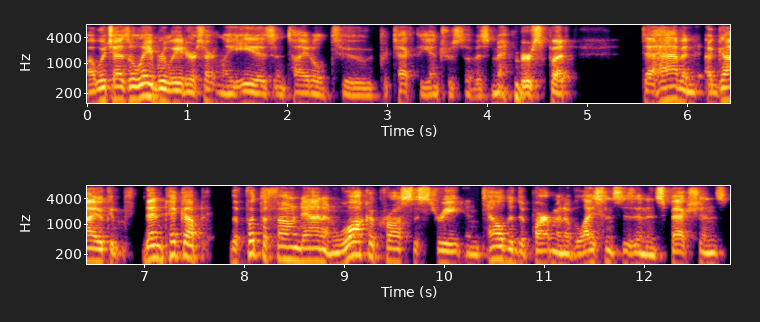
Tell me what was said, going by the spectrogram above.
uh, which as a labor leader, certainly he is entitled to protect the interests of his members, but to have an, a guy who can then pick up the put the phone down and walk across the street and tell the Department of Licenses and Inspections,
